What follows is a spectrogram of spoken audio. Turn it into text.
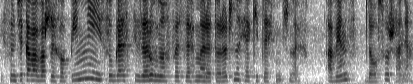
Jestem ciekawa Waszych opinii i sugestii zarówno w kwestiach merytorycznych, jak i technicznych. A więc do usłyszenia.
